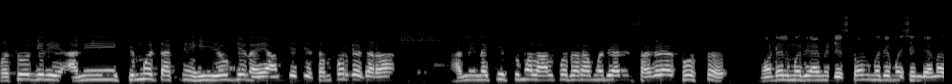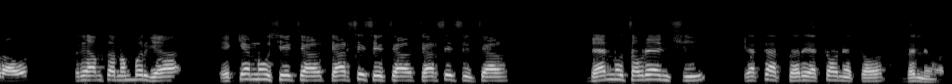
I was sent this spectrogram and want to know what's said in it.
फसवगिरी आणि किंमत टाकणे ही योग्य नाही. आमच्याशी संपर्क करा. आम्ही नक्कीच तुम्हाला अल्प दरामध्ये आणि सगळ्या स्वस्त मॉडेलमध्ये आम्ही डिस्काउंटमध्ये मशीन देणार आहोत. तरी आमचा नंबर घ्या. एक्क्याण्णव शेचाळ चारशे शेचाळ चारशे शेचाळ ब्याण्णव चौऱ्याऐंशी एकाहत्तर एकावन्न एकावन्न. धन्यवाद.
